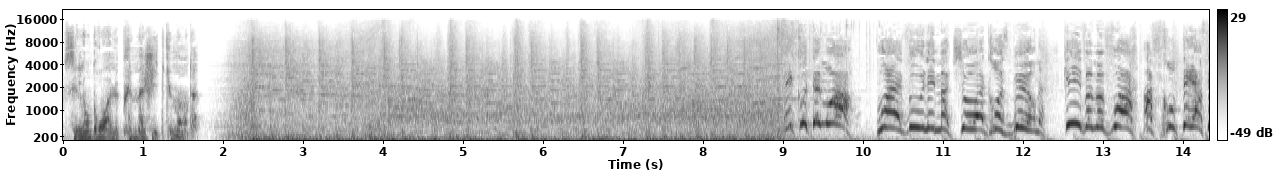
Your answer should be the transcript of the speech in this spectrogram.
C'est l'endroit le plus magique du monde. Écoutez-moi Ouais, vous les machos à grosse burne Qui veut me voir affronter un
